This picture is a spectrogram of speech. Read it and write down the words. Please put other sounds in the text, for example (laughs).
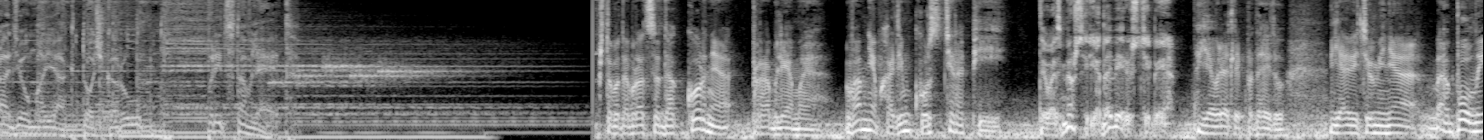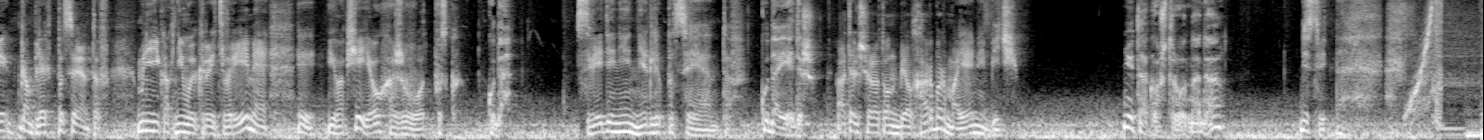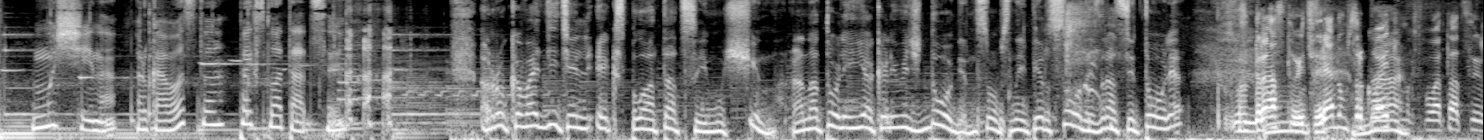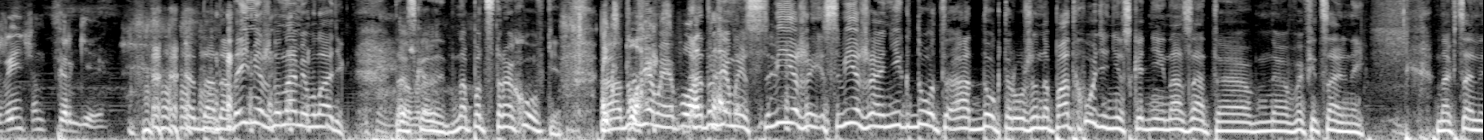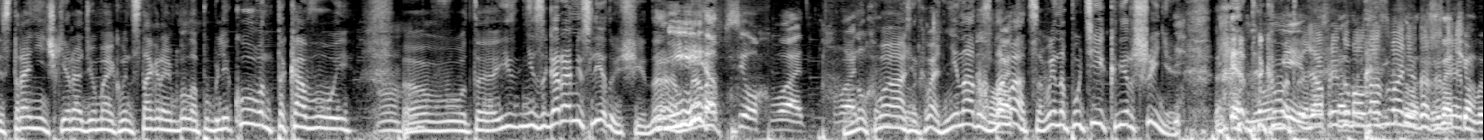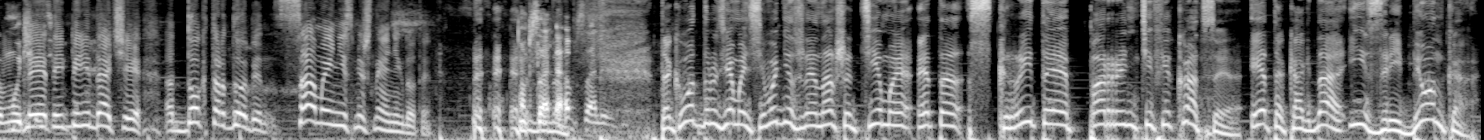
Радиомаяк.ру представляет. Чтобы добраться до корня проблемы, вам необходим курс терапии. Ты возьмешься, я доверюсь тебе. Я вряд ли подойду. Я ведь у меня э, полный комплект пациентов. Мне никак не выкроить время. И, и вообще я ухожу в отпуск. Куда? Сведения не для пациентов. Куда едешь? Отель Шератон Белл Харбор, Майами Бич. Не так уж трудно, да? Действительно. Мужчина. Руководство по эксплуатации. Руководитель эксплуатации мужчин Анатолий Яковлевич Добин собственной персоной. Здравствуйте, Толя. Здравствуйте. Рядом с руководителем эксплуатации женщин Сергей. (laughs) Да-да, да и между нами Владик, так сказать, на подстраховке. А, друзья мои, а, друзья мои, свежий, свежий анекдот от доктора уже на подходе несколько дней назад э, в официальной на официальной страничке Радио Майк в Инстаграме был опубликован таковой. Uh-huh. Вот. Э, и не за горами следующий, да? Нет, надо... все, хватит, хватит. Ну, хватит, хватит. Не надо хватит. сдаваться. Вы на пути к вершине. (laughs) так вот, я придумал название даже для этой передачи. Доктор Добин. Самые несмешные анекдоты. (laughs) Абсолютно. Абсолютно. Так вот, друзья мои, сегодняшняя наша тема это скрытая парентификация. Это когда из ребенка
